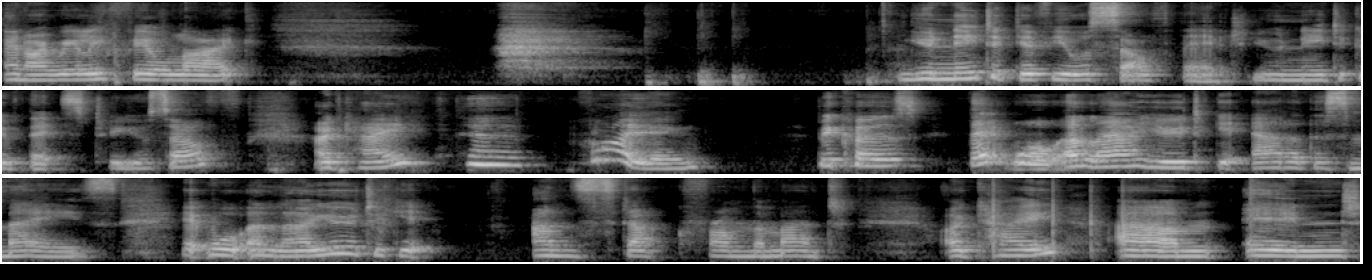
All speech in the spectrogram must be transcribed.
and I really feel like you need to give yourself that. You need to give that to yourself, okay? Flying, because that will allow you to get out of this maze. It will allow you to get unstuck from the mud, okay? Um, and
